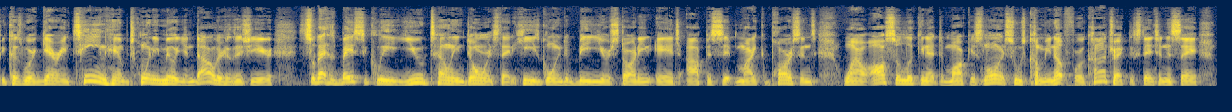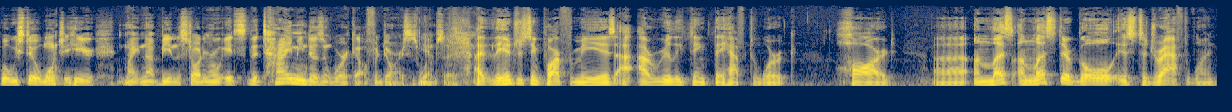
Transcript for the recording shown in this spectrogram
because we're guaranteeing him twenty million dollars this year. So that's basically you telling Dorance that he's going to be your starting edge opposite Mike Parsons, while also looking at Demarcus Lawrence, who's coming up for a contract extension, and saying, "Well, we still want you here." Might not be in the starting role. It's the timing doesn't work out for Dorance. Is what I'm saying. I, the interesting part for me is I, I really think they have to work hard Uh, unless unless their goal is to draft one,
